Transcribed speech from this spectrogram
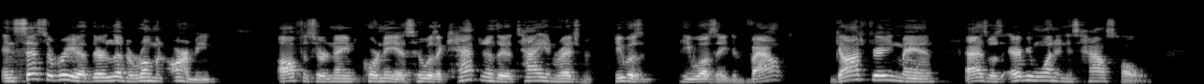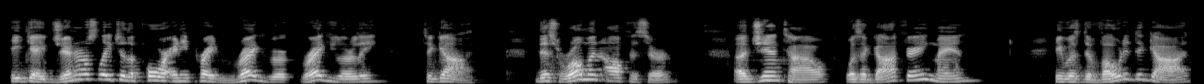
in Caesarea there lived a Roman army officer named Cornelius, who was a captain of the Italian regiment. He was he was a devout, God fearing man, as was everyone in his household. He gave generously to the poor, and he prayed regular, regularly to God. This Roman officer, a Gentile, was a God fearing man he was devoted to God.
